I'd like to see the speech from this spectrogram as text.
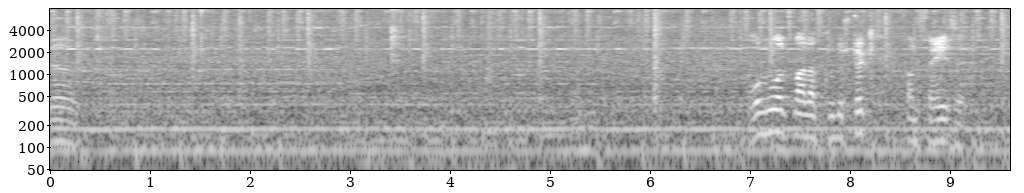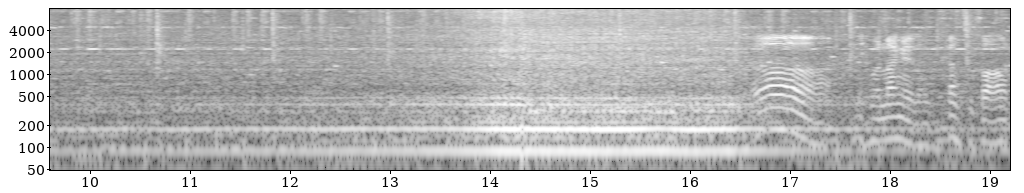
So. Holen wir uns mal das gute Stück von Fräse. Ah, nicht mal lange, dann kannst du fahren.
